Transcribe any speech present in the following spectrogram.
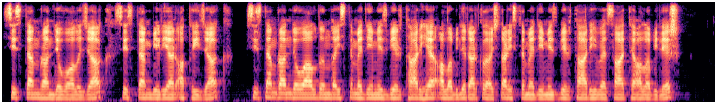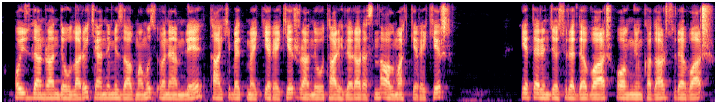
sistem randevu alacak. Sistem bir yer atayacak. Sistem randevu aldığında istemediğimiz bir tarihe alabilir arkadaşlar. İstemediğimiz bir tarih ve saate alabilir. O yüzden randevuları kendimiz almamız önemli. Takip etmek gerekir. Randevu tarihleri arasında almak gerekir. Yeterince sürede var. 10 gün kadar süre var.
